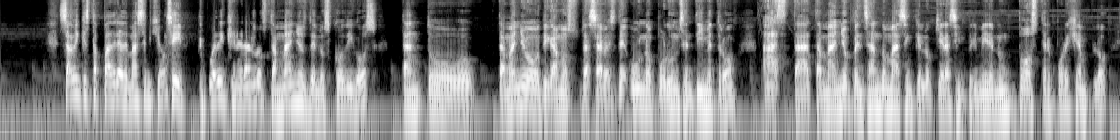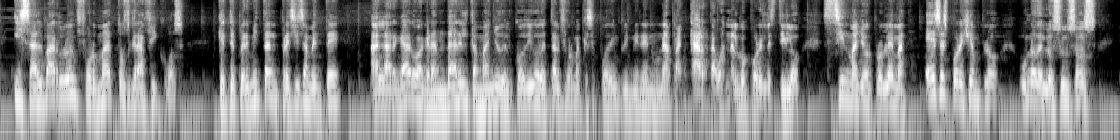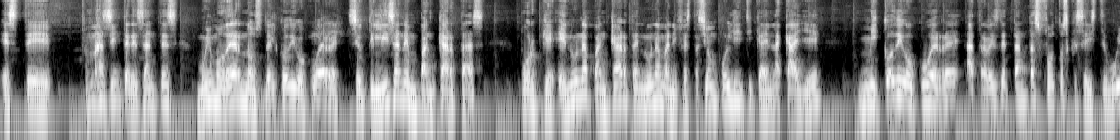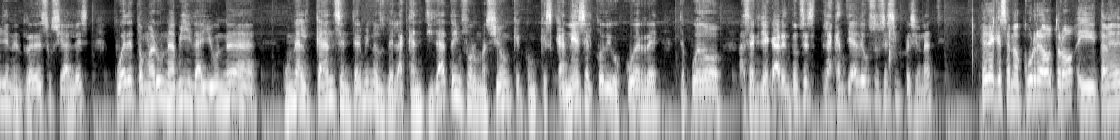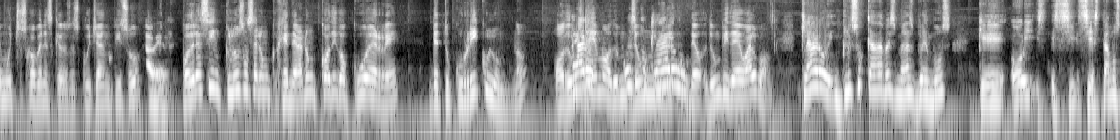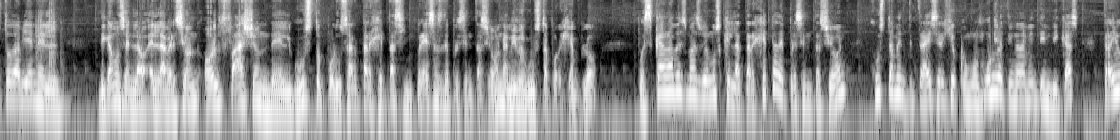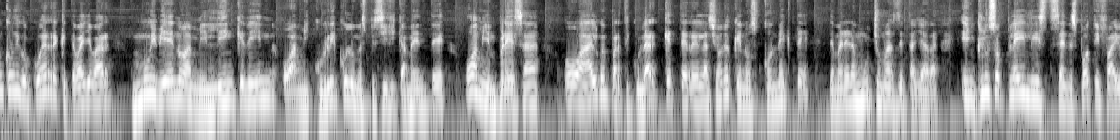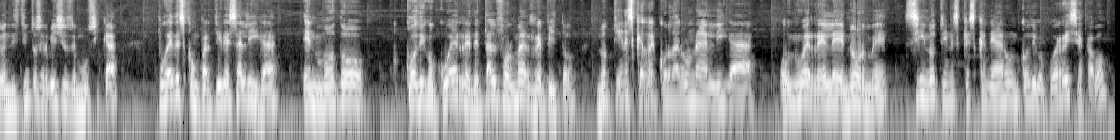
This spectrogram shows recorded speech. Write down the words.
¿Saben que está padre además, Sergio? Sí. Que pueden generar los tamaños de los códigos, tanto tamaño, digamos, ya sabes, de uno por un centímetro, hasta tamaño pensando más en que lo quieras imprimir en un póster, por ejemplo, y salvarlo en formatos gráficos que te permitan precisamente alargar o agrandar el tamaño del código de tal forma que se pueda imprimir en una pancarta o en algo por el estilo sin mayor problema. Ese es, por ejemplo, uno de los usos este, más interesantes, muy modernos del código QR. Se utilizan en pancartas porque en una pancarta, en una manifestación política en la calle, mi código QR, a través de tantas fotos que se distribuyen en redes sociales, puede tomar una vida y una, un alcance en términos de la cantidad de información que con que escanees el código QR te puedo hacer llegar. Entonces, la cantidad de usos es impresionante. Fíjate que se me ocurre otro y también hay muchos jóvenes que nos escuchan, Piso. A ver. Podrías incluso hacer un, generar un código QR de tu currículum, ¿no? O de un demo, de un, de, un, de, un video, algo. Claro, incluso cada vez más vemos que hoy, si, si estamos todavía en el, digamos, en la, en la, versión old fashion del gusto por usar tarjetas impresas de presentación, a mí me gusta, por ejemplo, pues cada vez más vemos que la tarjeta de presentación justamente trae, Sergio, como muy atinadamente indicas, trae un código QR que te va a llevar muy bien o a mi LinkedIn o a mi currículum específicamente o a mi empresa o a algo en particular que te relacione o que nos conecte de manera mucho más detallada. Incluso playlists en Spotify o en distintos servicios de música, puedes compartir esa liga en modo código QR, de tal forma, repito, no tienes que recordar una liga un URL enorme, si no tienes que escanear un código QR y se acabó.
